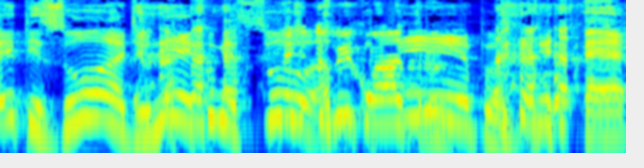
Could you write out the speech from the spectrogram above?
episódio, né? Começou há muito 2004. tempo. É,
